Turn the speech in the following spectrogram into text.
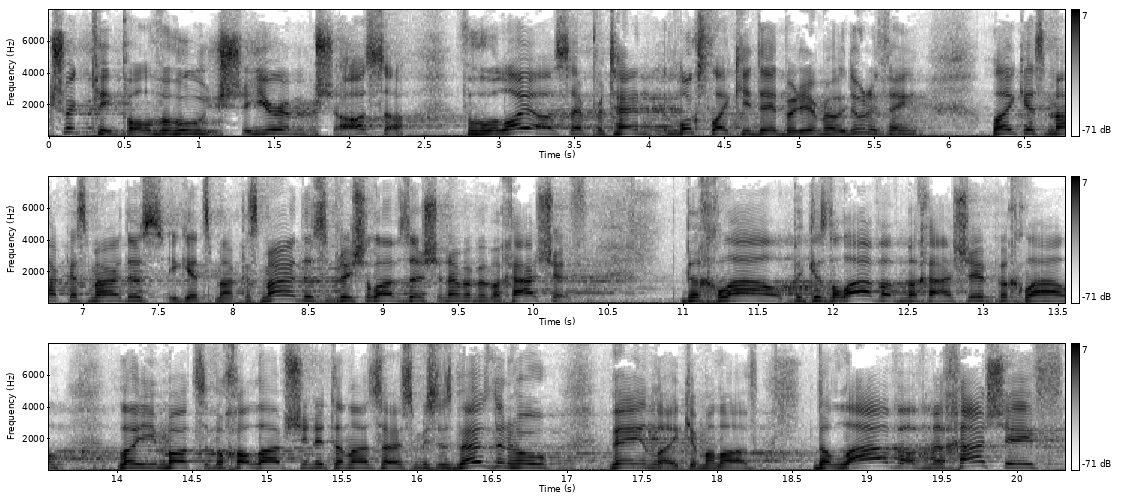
trick people. V'hu shayirim sha'asa. V'hu loyasa. Pretend it looks like he did, but he didn't really do anything. Like es makas mardus, he gets makas mardus. but he V'shalav zeh shenema b'machashiv. Bechlal, because the love of Machashiv, Bechlal, lo yimotz b'cholav shinitan lazaris misas bezdin who, vein like him a love. The love of Machashiv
